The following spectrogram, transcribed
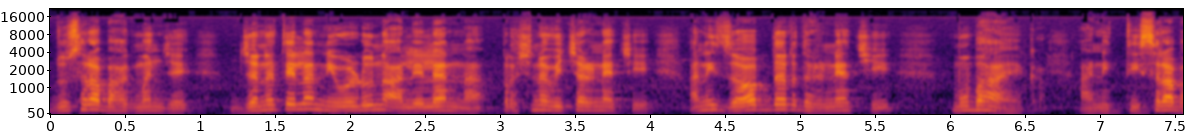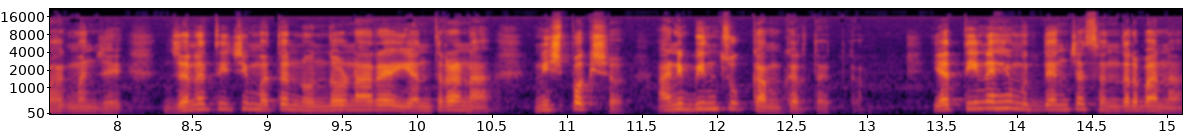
दुसरा भाग म्हणजे जनतेला निवडून आलेल्यांना प्रश्न विचारण्याची आणि जबाबदार धरण्याची मुभा आहे का? आणि तिसरा भाग म्हणजे जनतेची मतं नोंदवणाऱ्या यंत्रणा निष्पक्ष आणि बिनचूक काम करतायत का? या तीनही मुद्द्यांच्या संदर्भानं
